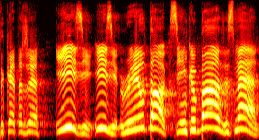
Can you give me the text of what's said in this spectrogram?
Так это же easy, easy, real talk. Think about this, man.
